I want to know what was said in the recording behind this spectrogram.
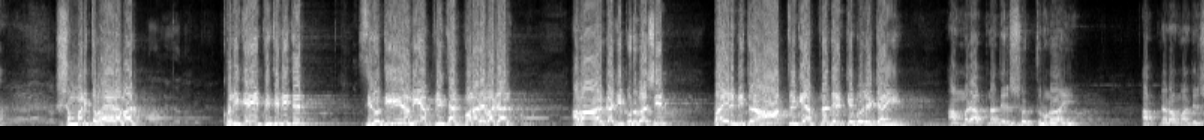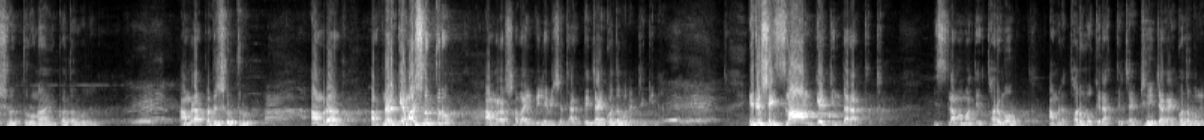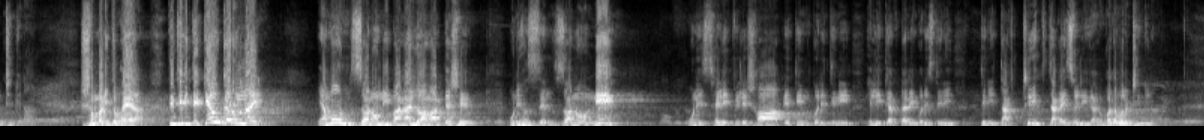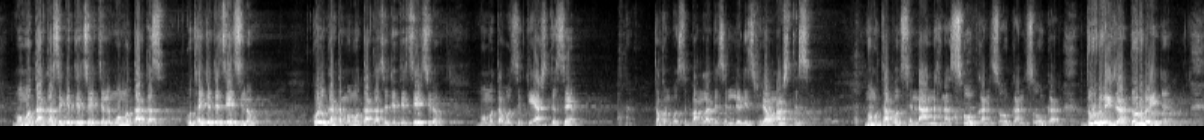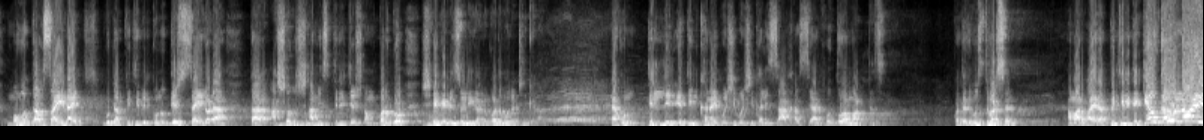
সম্মানিত ভাইয়ের আমার ক্ষণিকের এই পৃথিবীতে চিরদিন আমি আপনি থাকব না রে বাজান। আমার গাজীপুরবাসী, পায়ের ভিতরে হাত থেকে আপনাদেরকে বলে যাই, আমরা আপনাদের শত্রু নয় আপনারা আমাদের শত্রু নয় কথা বলে আমরা আপনাদের শত্রু? আমরা আপনার কি আমার শত্রু? আমরা সবাই মিলেমিশে থাকতে চাই, কথা বলে ঠিক না এদেশে ইসলামকে জিন্দা রাখতে চাই। ইসলাম আমাদের ধর্ম, আমরা ধর্মকে রাখতে চাই সেই জায়গায়, কথা বলে ঠিক না সম্মানিত ভাইয়েরা, পৃথিবীতে কেউ কারণ নাই। এমন জননী বানালো আমার দেশে। উনি হচ্ছেন জননী। উনি ছেলে পিলে সব এতিম করে তিনি হেলিকপ্টারে করে তিনি তিনি তার ঠিক জায়গায় চলে গেল। কথা বলে ঠিক না মমতার কাছে যেতে চেয়েছিল, মমতার কাছে। কোথায় যেতে চেয়েছিল? কলকাতা মমতার কাছে যেতে চেয়েছিল। মমতা বলছে, কে আসতেছে? তখন বলছে, বাংলাদেশের লেডিস ফেরাউন আসতেছে। মমতা বলছে, না না না, সুকান সুকান সুকান, দূর হয়ে যা, দূর হয়ে যায় মমতাও চাই নাই, গোটা পৃথিবীর কোনো দেশ চাইল না। তার আসল স্বামী স্ত্রীর যে সম্পর্ক, সেখানে চলে গেল, কথা বলে ঠিক না। এখন দিল্লির এতিমখানায় বসে বসে খালি চা খাচ্ছে আর ফতোয়া মারতেছে। কথা কি বুঝতে পারছেন? আমার ভাইরা পৃথিবীতে কেউ কারণ নাই!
